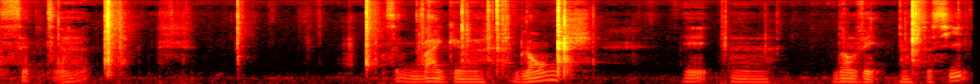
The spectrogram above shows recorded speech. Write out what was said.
cette, euh, cette bague euh, blanche et euh, d'enlever ceci.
